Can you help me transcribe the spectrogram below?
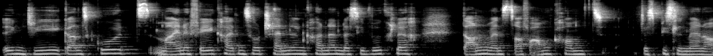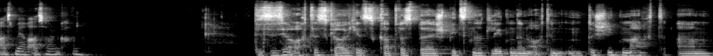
irgendwie ganz gut meine Fähigkeiten so channeln können, dass ich wirklich dann, wenn es drauf ankommt, das bisschen mehr noch aus mir rausholen kann. Das ist ja auch das, glaube ich, jetzt gerade, was bei Spitzenathleten dann auch den Unterschied macht. Ähm,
